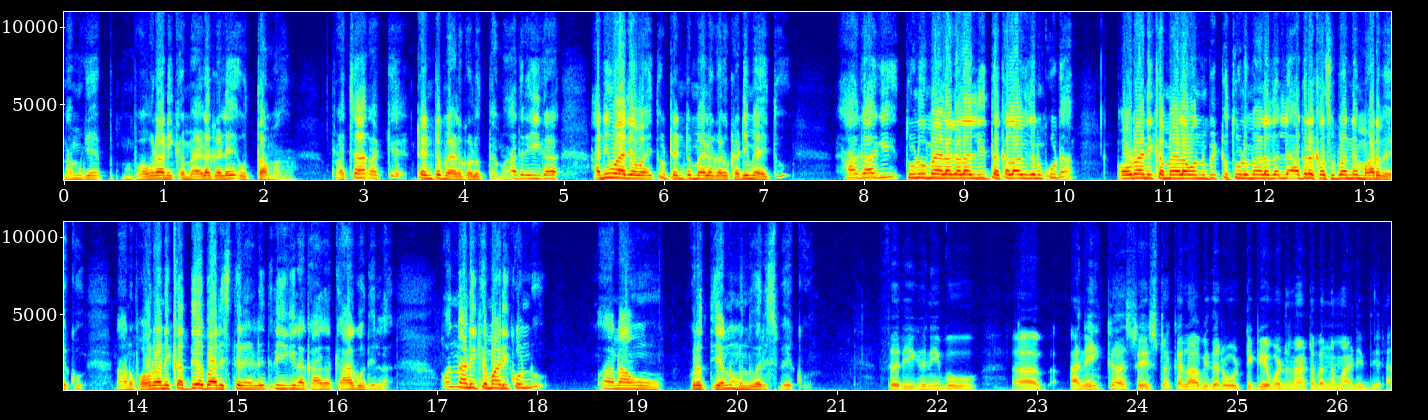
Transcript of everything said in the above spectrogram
ನಮಗೆ ಪೌರಾಣಿಕ ಮೇಳಗಳೇ ಉತ್ತಮ. ಪ್ರಚಾರಕ್ಕೆ ಟೆಂಟ್ ಮೇಳಗಳು ಉತ್ತಮ ಆದರೆ ಈಗ ಅನಿವಾರ್ಯವಾಯಿತು ಟೆಂಟ್ ಮೇಳಗಳು ಕಡಿಮೆ ಆಯಿತು. ಹಾಗಾಗಿ ತುಳು ಮೇಳಗಳಲ್ಲಿದ್ದ ಕಲಾವಿದನು ಕೂಡ ಪೌರಾಣಿಕ ಮೇಳವನ್ನು ಬಿಟ್ಟು ತುಳು ಮೇಳದಲ್ಲಿ ಅದರ ಕಸುಬನ್ನೇ ಮಾಡಬೇಕು. ನಾನು ಪೌರಾಣಿಕದ್ದೇ ಬಾರಿಸ್ತೇನೆ ಹೇಳಿದರೆ ಈಗಿನ ಕಾಲಕ್ಕೆ ಆಗೋದಿಲ್ಲ. ಹೊಂದಾಣಿಕೆ ಮಾಡಿಕೊಂಡು ನಾವು ವೃತ್ತಿಯನ್ನು ಮುಂದುವರಿಸಬೇಕು. ಸರ್ ಈಗ ನೀವು ಅನೇಕ ಶ್ರೇಷ್ಠ ಕಲಾವಿದರ ಒಟ್ಟಿಗೆ ಒಡನಾಟವನ್ನು ಮಾಡಿದ್ದೀರಾ?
